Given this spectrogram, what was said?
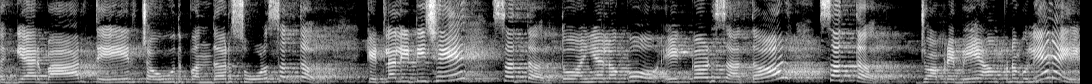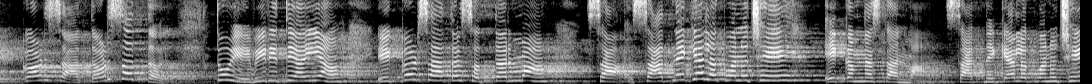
અગિયાર, બાર, તેર, ચૌદ, પંદર, સોળ, સત્તર. કેટલા લીટી છે? સત્તર. તો અહીંયા લખો એકડ સાતર સત્તર. જો આપણે બે અંકને બોલીએ ને, એકડ સાતર સત્તર. એવી રીતે અહીંયા એકડ સાતર સત્તરમાં સા, સાતને ક્યાં લખવાનું છે? એકમના સ્થાનમાં. સાતને ક્યાં લખવાનું છે?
